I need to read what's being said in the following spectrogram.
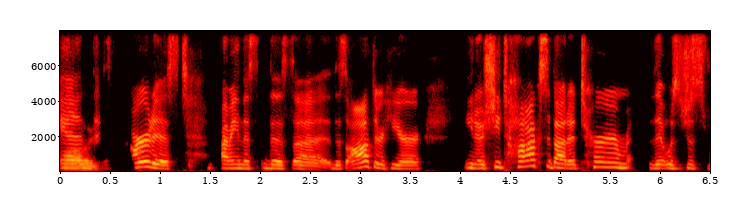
and this artist i mean this this uh this author here you know she talks about a term that was just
